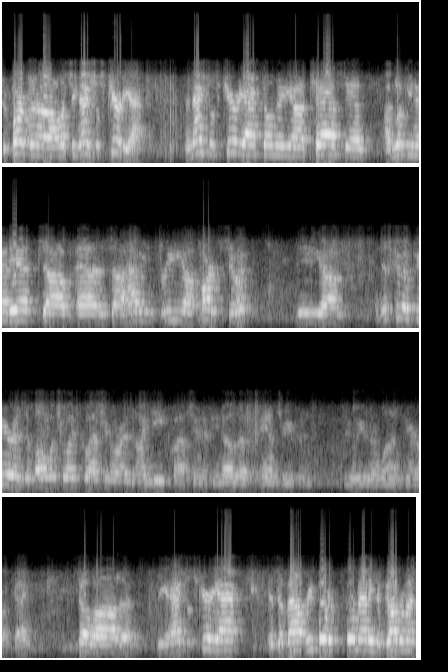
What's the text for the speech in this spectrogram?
Department, uh, let's see, National Security Act. The National Security Act on the uh, test, and I'm looking at it uh, as uh, having three uh, parts to it. The um, this could appear as a multiple choice question or as an ID question. If you know the answer, you can do either one here, okay? So uh, the, the National Security Act is about reformatting the government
